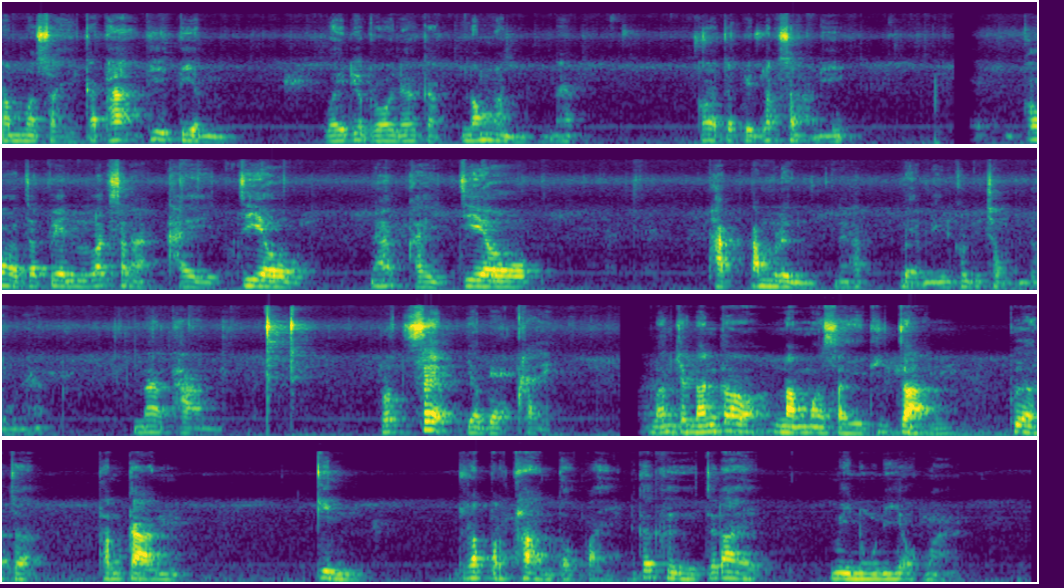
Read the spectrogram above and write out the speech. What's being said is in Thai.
นำมาใส่กระทะที่เตรียมไว้เรียบร้อยแล้วกับน้ำมันนะฮะก็จะเป็นลักษณะนี้ ก็จะเป็นลักษณะไข่เจียวนะครับไข่เจียวผักตำลึงนะครับ แบบนี้คุณผู้ชมดูนะฮะน่าทานรสแซ่บอย่าบอกใคร หลังจากนั้นก็นำมาใส่ที่จานเพื่อจะทำการ กินรับประทานต่อไปนั่นก็คือจะได้เมนูนี้ออกมา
